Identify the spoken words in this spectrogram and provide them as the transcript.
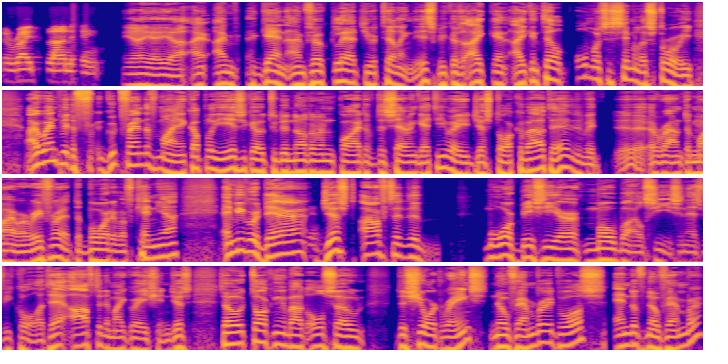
the right planning. Yeah, yeah, yeah. I, I'm again. I'm so glad you're telling this because I can I can tell almost a similar story. I went with a good friend of mine a couple of years ago to the northern part of the Serengeti, where you just talk about it, with, uh, around the Mara River at the border of Kenya, and we were there just after the more busier mobile season, as we call it, eh? after the migration. Just so talking about also the short rains, November it was, end of November.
